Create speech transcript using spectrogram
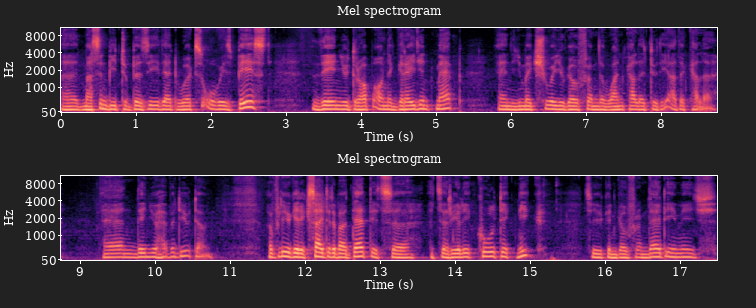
Uh, it mustn't be too busy. That works always best. Then you drop on a gradient map and you make sure you go from the one color to the other color and then you have a duotone hopefully you get excited about that it's a it's a really cool technique so you can go from that image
